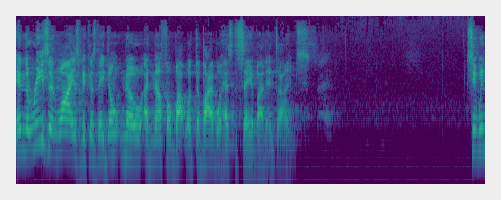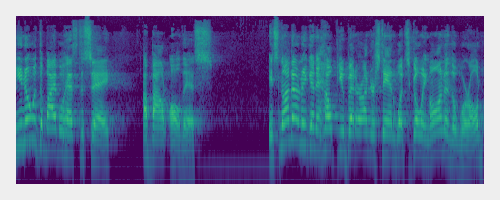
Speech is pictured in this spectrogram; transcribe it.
And the reason why is because they don't know enough about what the Bible has to say about end times. See, when you know what the Bible has to say about all this, it's not only going to help you better understand what's going on in the world,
